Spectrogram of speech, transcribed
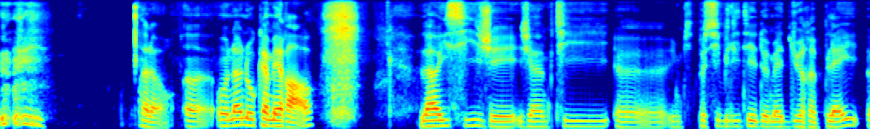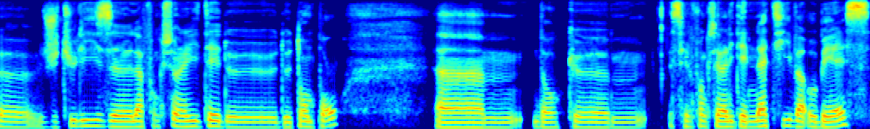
Alors, euh, on a nos caméras. Là, ici, j'ai euh, une petite possibilité de mettre du replay. J'utilise la fonctionnalité de, tampon. Donc, c'est une fonctionnalité native à OBS.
